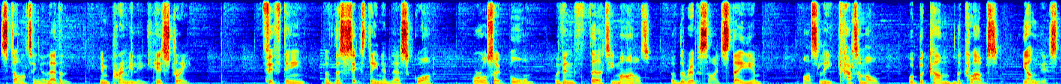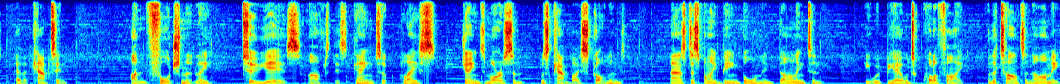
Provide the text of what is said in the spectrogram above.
starting 11 in Premier League history. 15 of the 16 in their squad were also born within 30 miles of the Riverside Stadium, whilst Lee Cattermole would become the club's youngest ever captain. Unfortunately, two years after this game took place, James Morrison was capped by Scotland, as despite being born in Darlington, he would be able to qualify for the Tartan Army,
